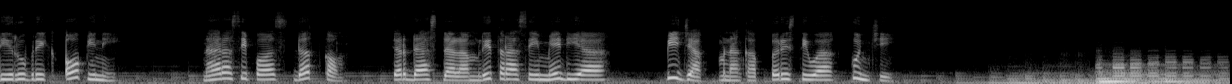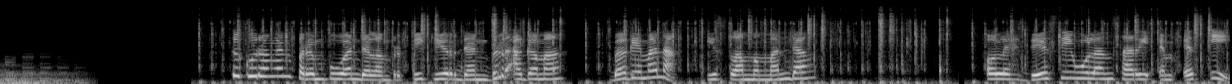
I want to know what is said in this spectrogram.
di rubrik Opini. Narasipos.com Cerdas dalam literasi media, bijak menangkap peristiwa kunci. Kekurangan perempuan dalam berpikir dan beragama, bagaimana Islam memandang? Oleh Desi Wulansari MSI.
